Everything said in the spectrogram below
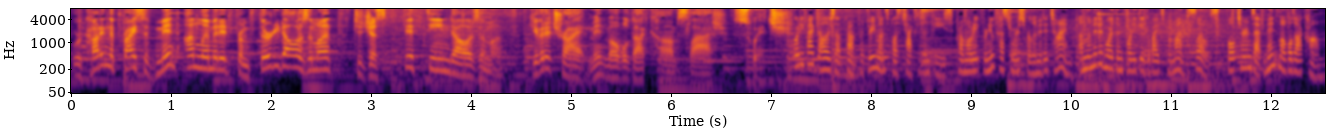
we're cutting the price of Mint Unlimited from $30 a month to just $15 a month. Give it a try at mintmobile.com slash switch. $45 upfront for three months plus taxes and fees. Promo rate for new customers for limited time. Unlimited more than 40 gigabytes per month. Slows. Full terms at mintmobile.com.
